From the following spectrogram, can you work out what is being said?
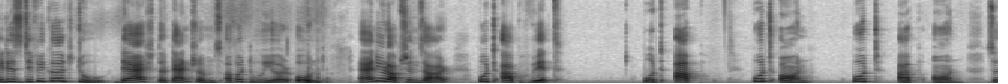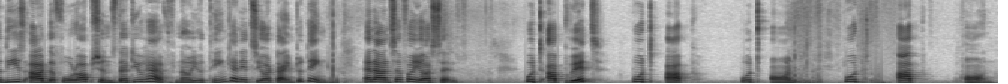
it is difficult to dash the tantrums of a two year old and your options are put up with put up put on put up on So these are the four options that you have. Now you think and it's your time to think and answer for yourself. Put up with, put up, put on, put up on.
